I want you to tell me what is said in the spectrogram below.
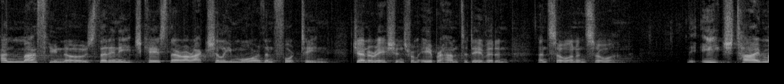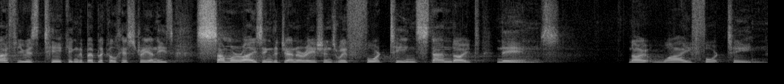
and Matthew knows that in each case there are actually more than 14 generations from Abraham to David and, and so on and so on. Each time Matthew is taking the biblical history and he's summarizing the generations with 14 standout names. Now, why 14?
